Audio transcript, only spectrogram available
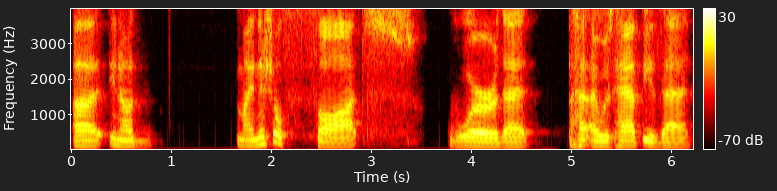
uh, you know, my initial thoughts were that I was happy that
